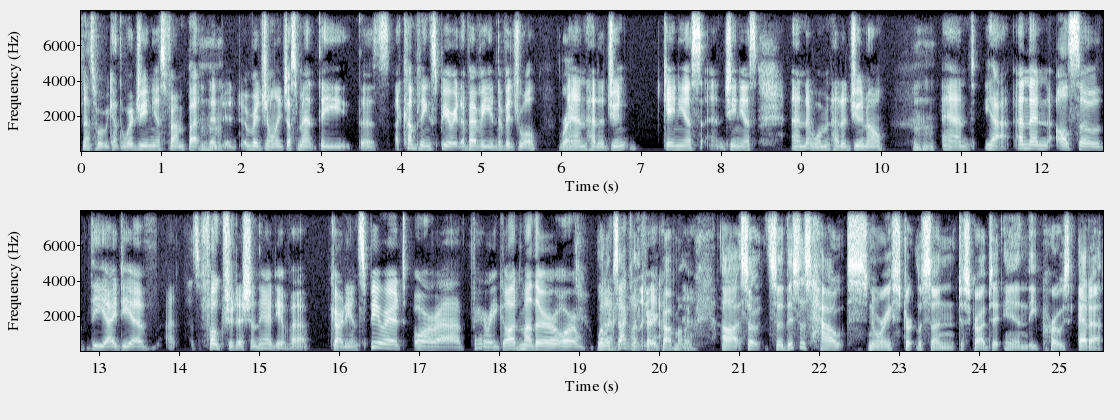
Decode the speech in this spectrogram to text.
That's where we got the word genius from. But Mhm. it, it originally just meant the the accompanying spirit of every individual. Right. Man had a Jun- Genius and Genius, and a woman had a Juno. Mhm. and yeah and then also the idea of uh, as a folk tradition the idea of a guardian spirit or a fairy godmother or well exactly, fairy yeah, godmother. Uh, so, so this is how Snorri Sturluson describes it in the Prose Edda.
